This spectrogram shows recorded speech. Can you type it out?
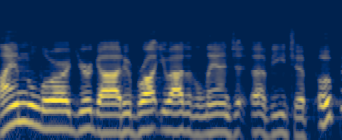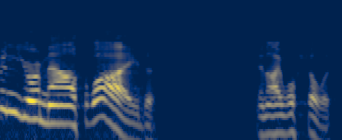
I am the Lord your God who brought you out of the land of Egypt. Open your mouth wide, and I will fill it.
